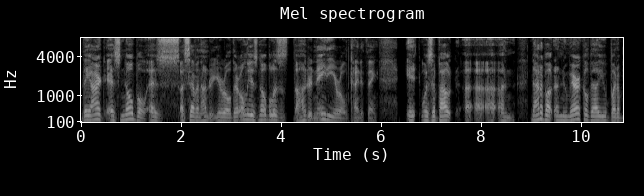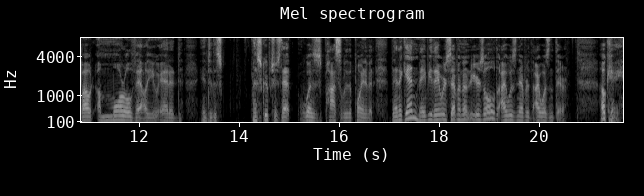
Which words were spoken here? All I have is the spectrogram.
they aren't as noble as a 700 year old. They're only as noble as a 180 year old kind of thing it was about a, a, a, not about a numerical value, but about a moral value added into the, the scriptures. That was possibly the point of it. Then again, maybe they were 700 years old. I was never, I wasn't there. Okay,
